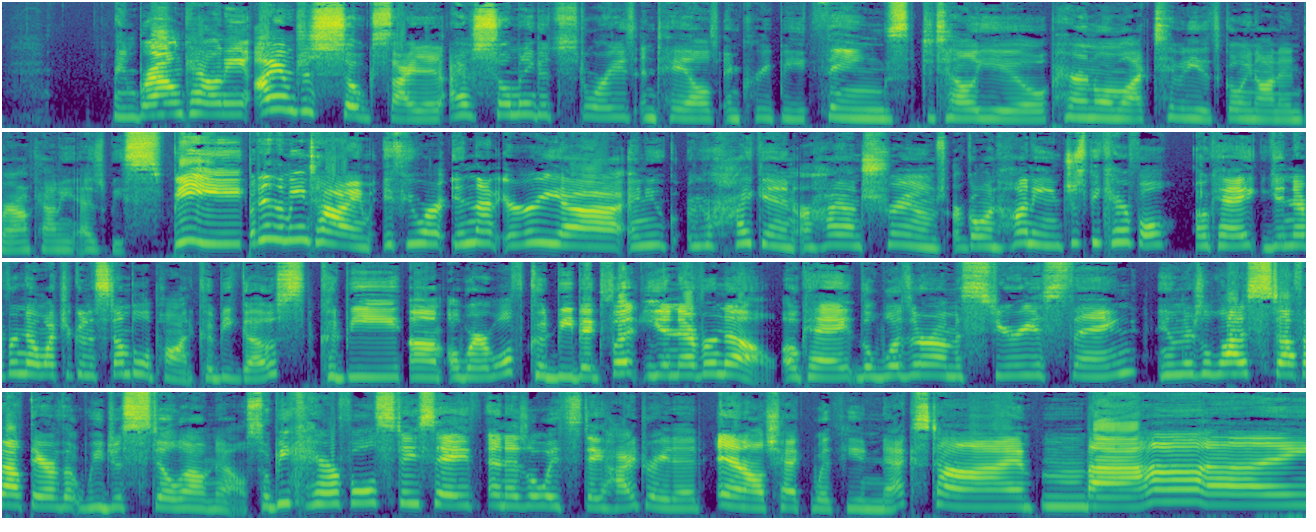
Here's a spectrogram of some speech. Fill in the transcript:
in Brown County. I am just so excited. I have so many good stories and tales and creepy things to tell you, paranormal activity that's going on in Brown County as we speak. But in the meantime, if you are in that area and you you're hiking or high on shrooms or going hunting, just be careful. Okay, you never know what you're going to stumble upon. Could be ghosts, could be um, a werewolf, could be Bigfoot. You never know. Okay, the woods are a mysterious thing, and there's a lot of stuff out there that we just still don't know. So be careful, stay safe, and as always, stay hydrated. And I'll check with you next time. Bye.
